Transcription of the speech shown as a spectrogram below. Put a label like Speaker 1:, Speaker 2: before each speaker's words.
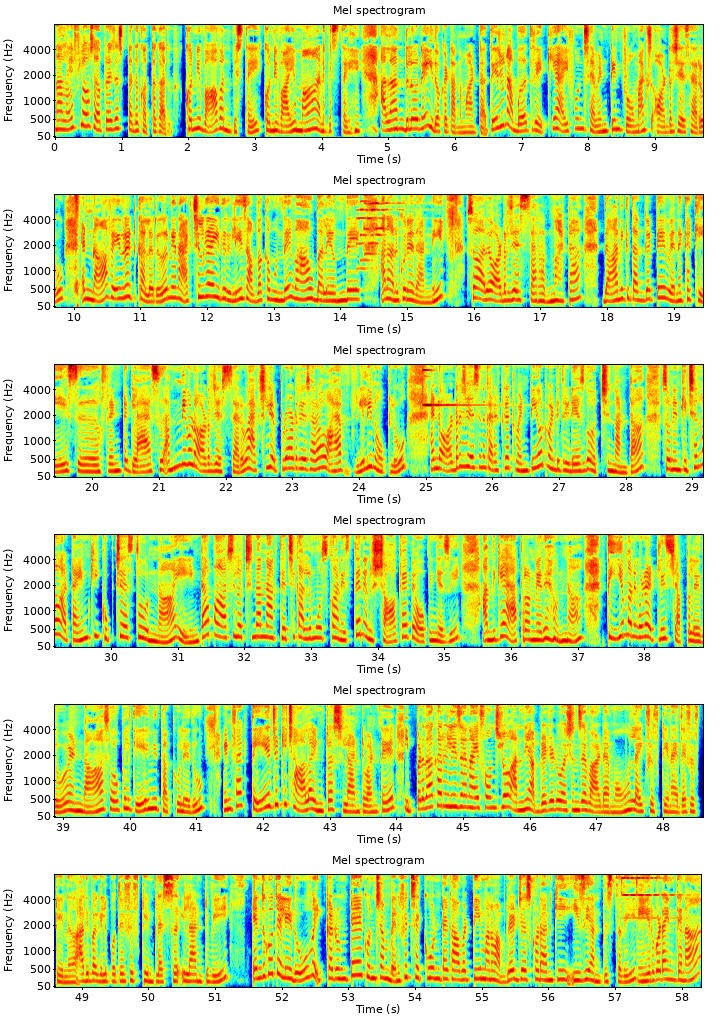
Speaker 1: నా లైఫ్లో సర్ప్రైజెస్ పెద్ద కొత్త కాదు. కొన్ని వావ్ అనిపిస్తాయి కొన్ని వాయమా అనిపిస్తాయి. అలా అందులోనే ఇదొకటి అనమాట తేజు నా బర్త్డేకి iPhone seventeen pro max order చేశారు. అండ్ నా ఫేవరెట్ కలర్ నేను యాక్చువల్గా ఇది రిలీజ్ అవ్వక ముందే వావ్ భలే ఉందే అని అనుకునేదాన్ని. సో అది ఆర్డర్ చేస్తారనమాట దానికి తగ్గట్టే వెనక కేస్ ఫ్రంట్ గ్లాస్ అన్నీ కూడా ఆర్డర్ చేస్తారు. యాక్చువల్లీ ఎప్పుడు ఆర్డర్ చేశారో I have really no clue. And order చేసిన కరెక్ట్గా ట్వంటీ ఓ ట్వంటీ త్రీ డేస్గా వచ్చిందంట. సో నేను కిచెన్లో ఆ టైంకి కుక్ చేస్తూ ఉన్నా ఏంటా పార్సిల్ వచ్చిందని నాకు తెచ్చి కళ్ళు మూసుకో అనిస్తే నేను షాక్ అయిపోయి ఓపెన్ చేసి. అందుకే యాప్రాన్ మీదే ఉన్నా. తీయమని కూడా అట్లీస్ట్ చెప్పలేదు. అండ్ నా సోకులకి ఏమీ తక్కువ లేదు. ఇన్ఫాక్ట్ తేజ్కి చాలా ఇంట్రెస్ట్ ఇలాంటివి. అంటే ఇప్పటిదాకా రిలీజ్ అయిన ఐఫోన్స్లో అన్ని అప్డేటెడ్ వర్షన్స్ వాడాము. లైక్ ఫిఫ్టీన్ అయితే ఫిఫ్టీన్ అది పగిలిపోతే ఫిఫ్టీన్ ప్లస్ ఇలాంటివి. ఎందుకో తెలీదు. ఇక్కడ ఉంటే కొంచెం బెనిఫిట్స్ ఎక్కువ ఉంటాయి కాబట్టి మనం అప్గ్రేడ్ చేసుకోవడానికి ఈజీ అనిపిస్తుంది. మీరు కూడా ఇంతేనా?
